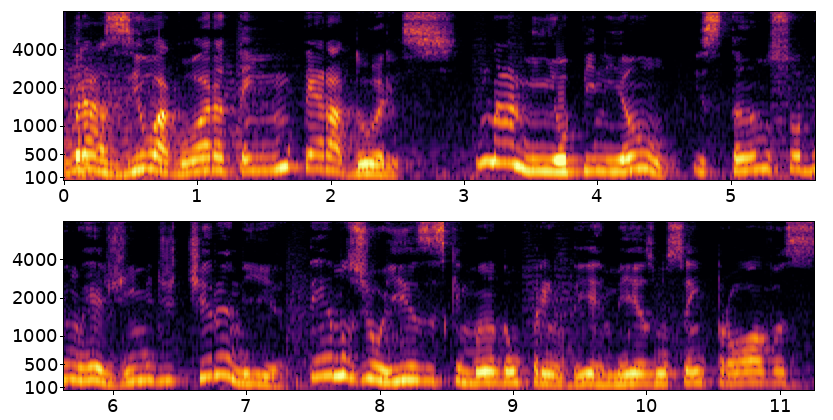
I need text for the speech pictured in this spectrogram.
O Brasil agora tem imperadores. Na minha opinião, estamos sob um regime de tirania. Temos juízes que mandam prender mesmo sem provas,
